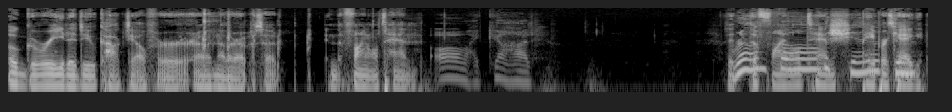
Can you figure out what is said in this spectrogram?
agree to do cocktail for another episode in the final ten. Oh my God. The, the final ten the paper keg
